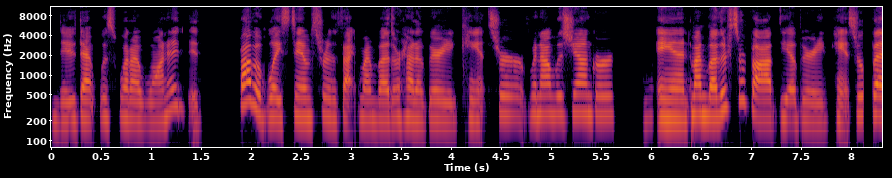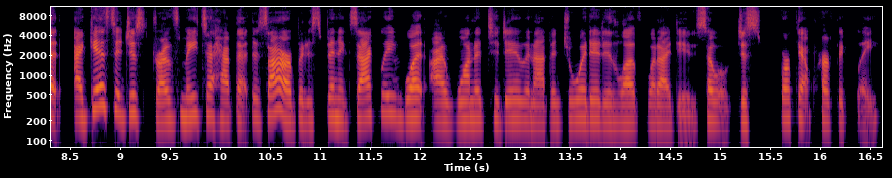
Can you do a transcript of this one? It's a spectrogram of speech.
knew that was what I wanted. It probably stems from the fact my mother had ovarian cancer when I was younger. And my mother survived the ovarian cancer, but I guess it just drove me to have that desire. But it's been exactly mm-hmm. what I wanted to do, and I've enjoyed it and loved what I do. So it just worked out perfectly.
